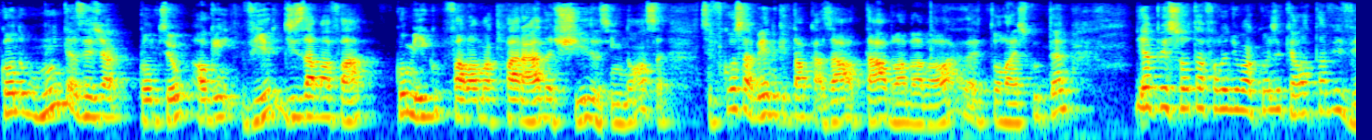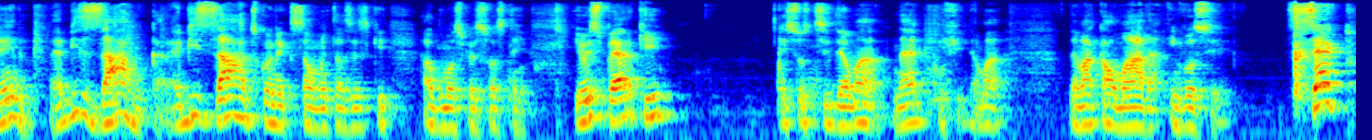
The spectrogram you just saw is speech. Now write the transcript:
quando muitas vezes já aconteceu, alguém vir desabafar comigo, falar uma parada X, assim, nossa, você ficou sabendo que tal casal, tal, blá blá blá, blá, tô lá escutando, e a pessoa tá falando de uma coisa que ela tá vivendo. É bizarro, cara. É bizarro a desconexão muitas vezes que algumas pessoas têm. Eu espero que isso se dê uma, né, enfim, dê uma, dê uma acalmada em você. Certo?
